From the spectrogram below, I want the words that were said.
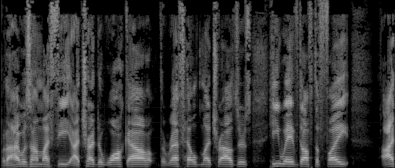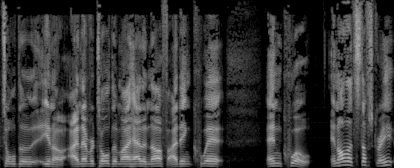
But I was on my feet. I tried to walk out. The ref held my trousers. He waved off the fight. I told him, you know, I never told him I had enough. I didn't quit. End quote. And all that stuff's great.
